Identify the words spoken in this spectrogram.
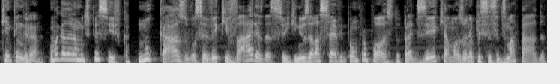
Quem tem grana? Uma galera muito específica. No caso, você vê que várias dessas fake news elas servem pra um propósito, Pra dizer que a Amazônia precisa ser desmatada,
